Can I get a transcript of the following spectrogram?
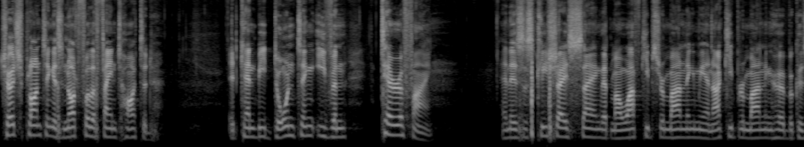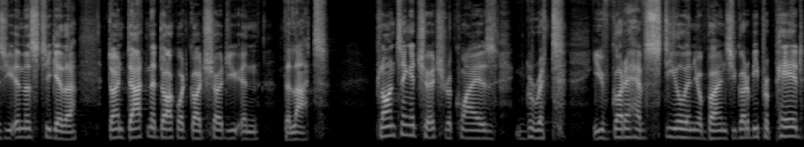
Church planting is not for the faint-hearted. It can be daunting, even terrifying. And there's this cliche saying that my wife keeps reminding me, and I keep reminding her because you're in this together. Don't doubt in the dark what God showed you in the light. Planting a church requires grit You've got to have steel in your bones. You've got to be prepared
